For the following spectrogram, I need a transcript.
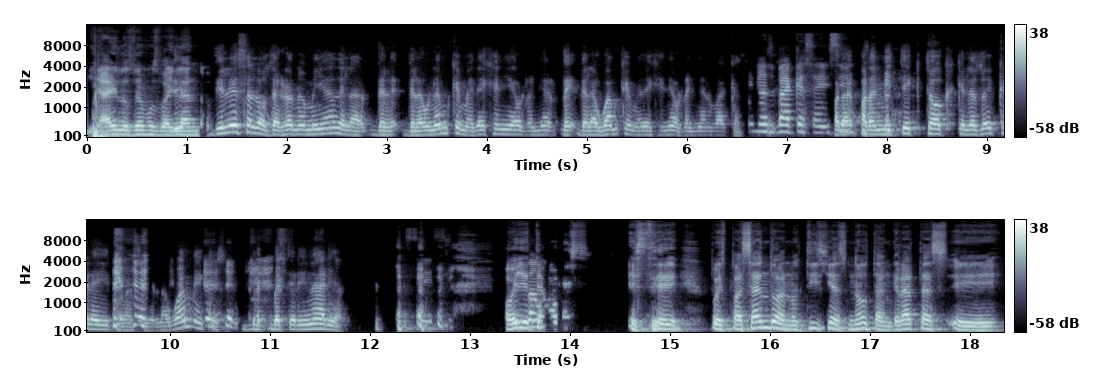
y ahí los vemos bailando. Diles a los de agronomía de la, de, la UNAM que me dejen ir a ordeñar, de, la UAM que me dejen ir a ordeñar vacas. Unas vacas ahí, para, sí. Para mi TikTok, que les doy crédito, así, la UAM que es veterinaria. Oye, pues este, pues pasando a noticias no tan gratas, eh,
